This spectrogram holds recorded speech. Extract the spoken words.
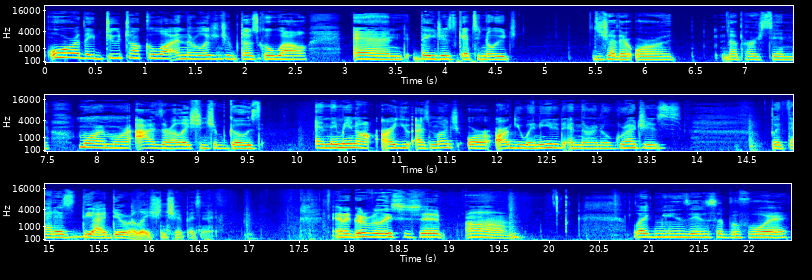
or they do talk a lot and the relationship does go well, and they just get to know each, each other or the person more and more as the relationship goes, and they may not argue as much or argue when needed, and there are no grudges. But that is the ideal relationship, isn't it? In a good relationship, um, like me and Zayda said before, it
